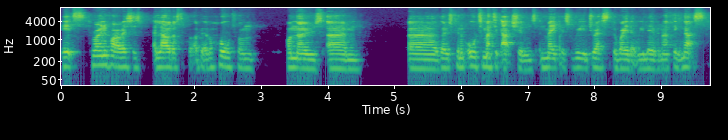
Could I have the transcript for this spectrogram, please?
It's coronavirus has allowed us to put a bit of a halt on, on those um, uh, those kind of automatic actions and make us readdress the way that we live. And I think that's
